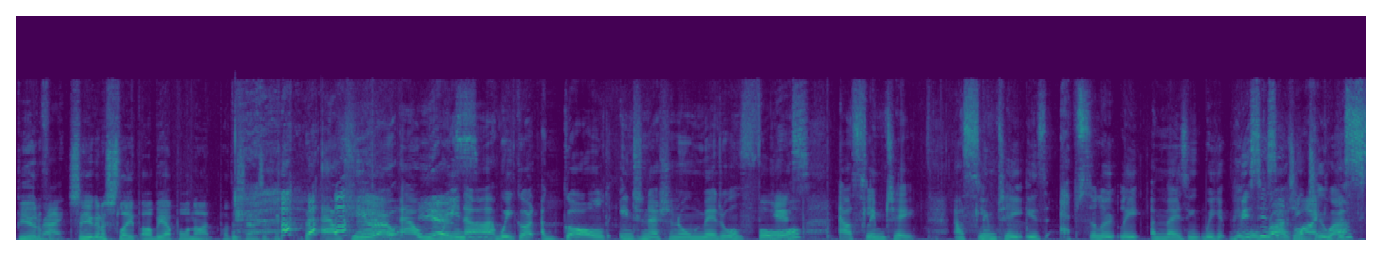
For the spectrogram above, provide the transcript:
Beautiful. Right. So you're going to sleep, I'll be up all night by the sounds of things. But our hero, our Yes. winner, we got a gold international medal for Yes. our slim tea. Our slim tea is absolutely amazing. We get people This isn't writing like to the us.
